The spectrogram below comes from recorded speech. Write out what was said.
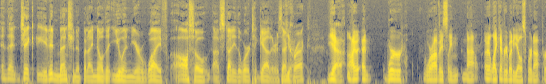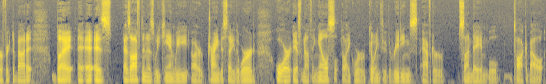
And then, Jake, you didn't mention it, but I know that you and your wife also uh, study the Word together. Is that yeah. correct? Yeah, I, I, we're we're obviously not like everybody else. We're not perfect about it, but as as often as we can, we are trying to study the Word or if nothing else, like we're going through the readings after Sunday and we'll talk about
